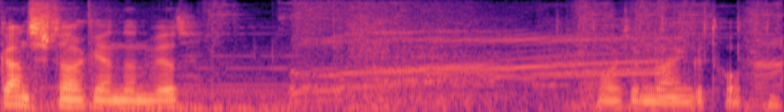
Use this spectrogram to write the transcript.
ganz stark ändern wird. Oh, ich habe nur einen getroffen.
